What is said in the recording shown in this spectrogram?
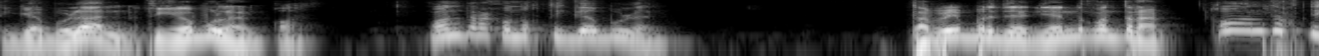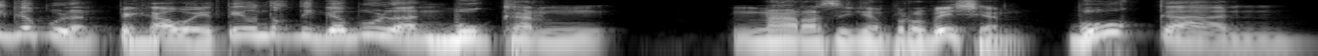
Tiga bulan? Tiga bulan. kontrak untuk tiga bulan. Tapi perjanjian kontrak? Kontrak tiga bulan. PKWT untuk tiga bulan. Bukan narasinya probation. bukan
